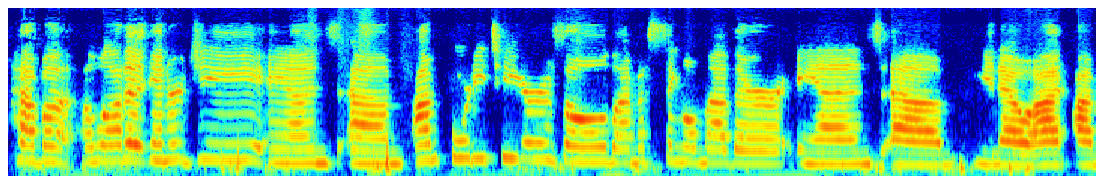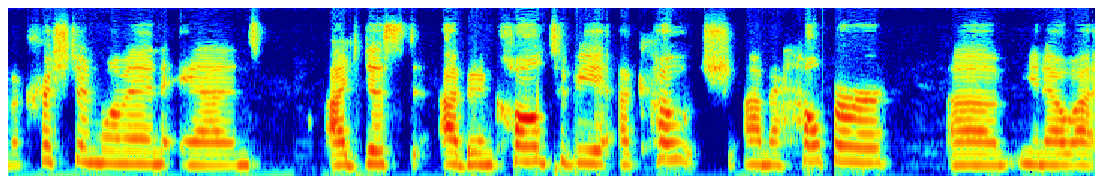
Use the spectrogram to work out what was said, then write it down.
Have a, a lot of energy, and um, I'm 42 years old. I'm a single mother, and um, you know I, I'm a Christian woman, and I just I've been called to be a coach. I'm a helper. Um, you know, I,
